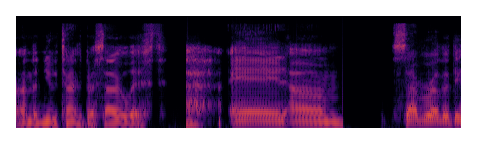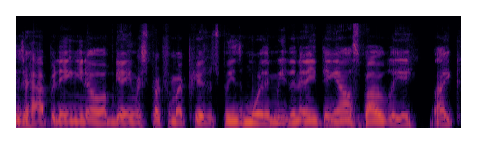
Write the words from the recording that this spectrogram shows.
on the New York Times bestseller list. And um, several other things are happening. You know, I'm getting respect from my peers, which means more than me than anything else, probably. Like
